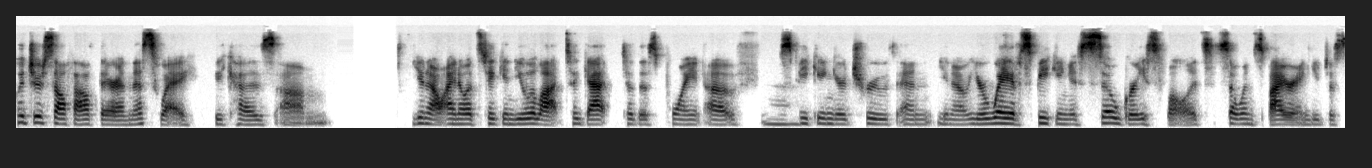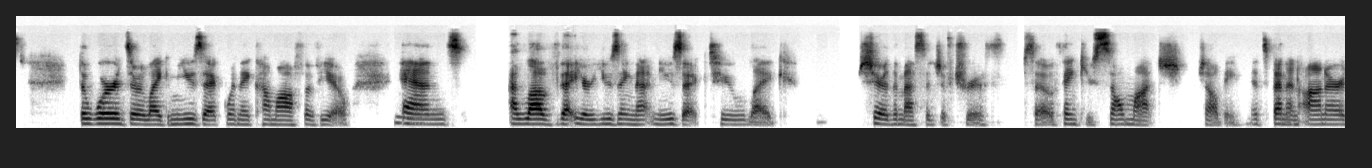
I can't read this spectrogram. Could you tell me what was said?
put yourself out there in this way because um you know i know it's taken you a lot to get to this point of yeah. speaking your truth and you know your way of speaking is so graceful. It's so inspiring. You just the words are like music when they come off of you. Yeah. and i love that you're using that music to like share the message of truth. So thank you so much shelby. It's been an honor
